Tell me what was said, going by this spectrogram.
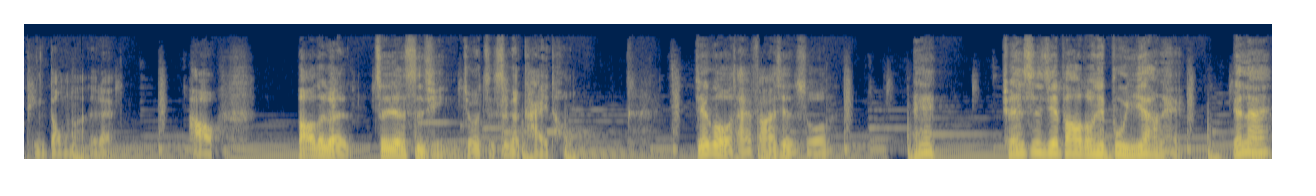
屏东嘛，对不对？好，包这个这件事情就只是个开头，结果我才发现说，哎，全世界包的东西不一样哎，原来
